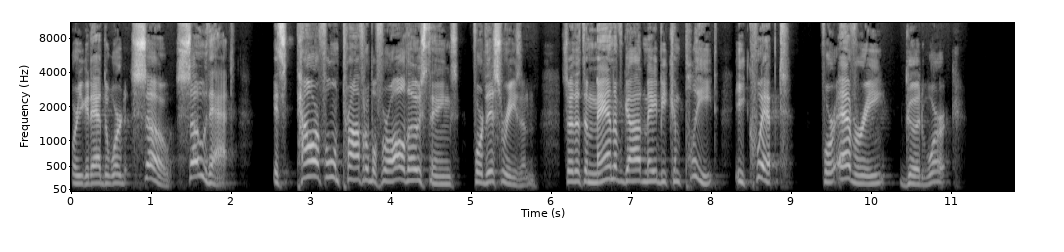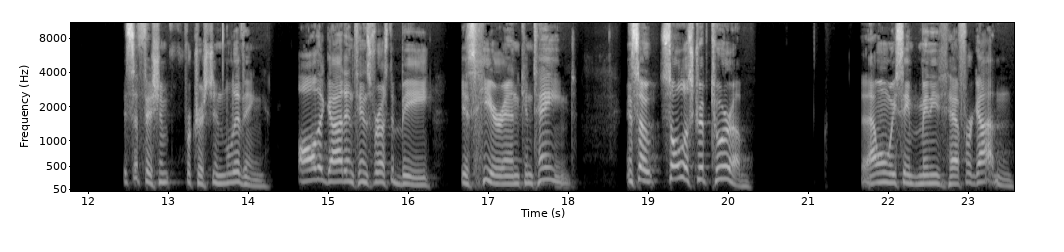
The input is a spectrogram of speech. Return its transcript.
Or you could add the word so, so that. It's powerful and profitable for all those things for this reason, so that the man of God may be complete, equipped for every good work. It's sufficient for Christian living. All that God intends for us to be is herein contained. And so, sola scriptura, that one we seem many have forgotten.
